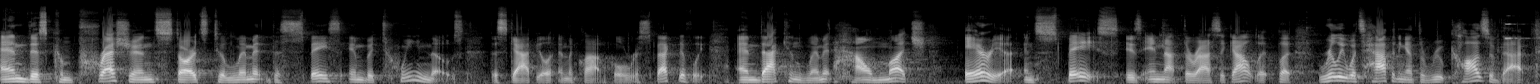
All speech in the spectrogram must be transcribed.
And this compression starts to limit the space in between those, the scapula and the clavicle respectively. And that can limit how much area and space is in that thoracic outlet. But really what's happening at the root cause of that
